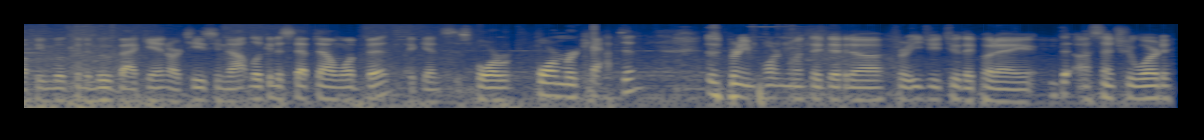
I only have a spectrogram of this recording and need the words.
Puppey looking to move back in. Arteezy not looking to step down one bit against his for former captain. This is pretty important what they did uh, for EG2. They put a, a sentry ward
